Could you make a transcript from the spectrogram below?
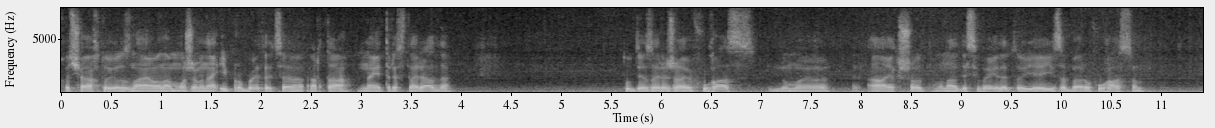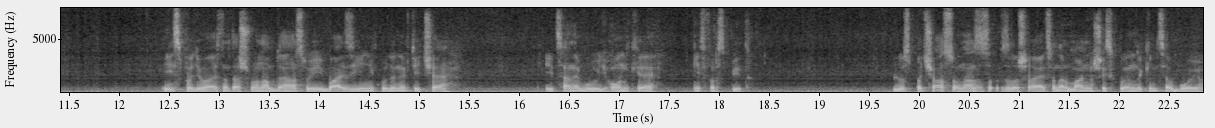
Хоча хто його знає, вона може мене і пробити, ця арта, в неї три снаряди. Тут я заряджаю фугас, думаю, а якщо вона десь вийде, то я її заберу фугасом. І сподіваюся на те, що вона буде на своїй базі і нікуди не втіче. І це не будуть гонки Need for Speed. Плюс по часу у нас залишається нормально 6 хвилин до кінця бою.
